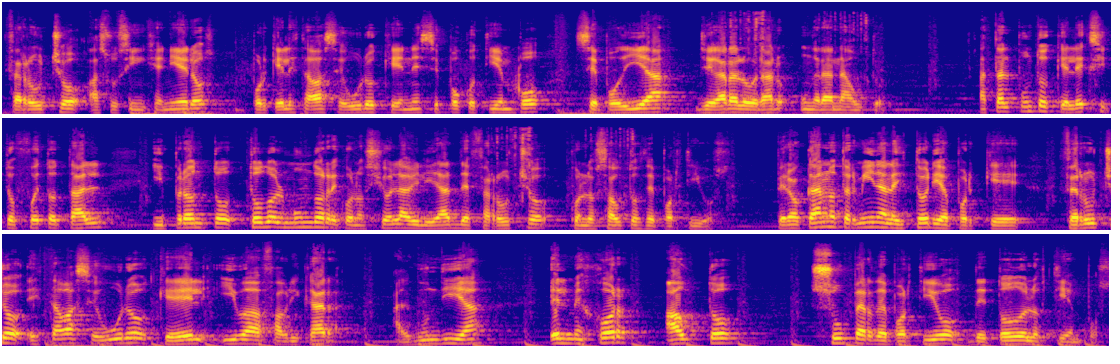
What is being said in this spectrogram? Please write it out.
Ferruccio a sus ingenieros porque él estaba seguro que en ese poco tiempo se podía llegar a lograr un gran auto. A tal punto que el éxito fue total y pronto todo el mundo reconoció la habilidad de Ferruccio con los autos deportivos. Pero acá no termina la historia porque Ferruccio estaba seguro que él iba a fabricar algún día el mejor auto super deportivo de todos los tiempos.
